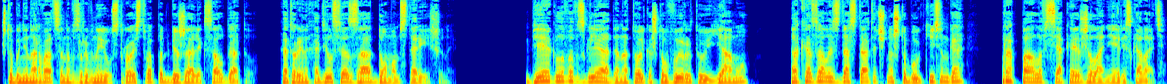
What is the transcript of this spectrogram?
чтобы не нарваться на взрывные устройства, подбежали к солдату, который находился за домом старейшины. Беглого взгляда на только что вырытую яму оказалось достаточно, чтобы у Китинга пропало всякое желание рисковать.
